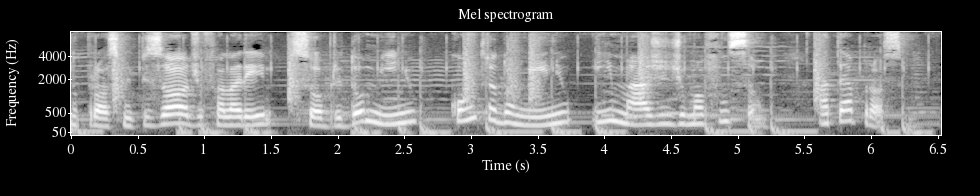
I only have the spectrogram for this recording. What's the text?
No próximo episódio, falarei sobre domínio, contradomínio e imagem de uma função. Até a próxima!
